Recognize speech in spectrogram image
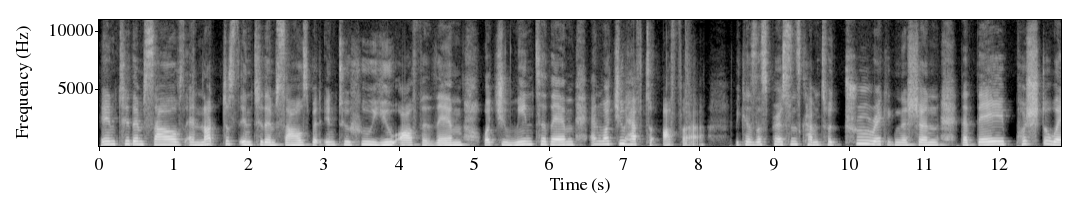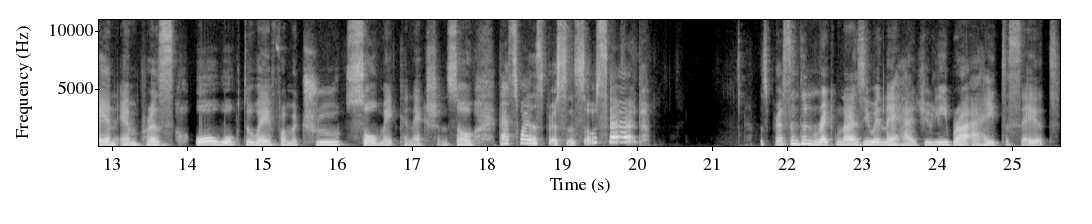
into themselves and not just into themselves, but into who you are for them, what you mean to them, and what you have to offer because this person's come to a true recognition that they pushed away an empress or walked away from a true soulmate connection. So that's why this person's so sad. This person didn't recognize you when they had you, Libra. I hate to say it.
